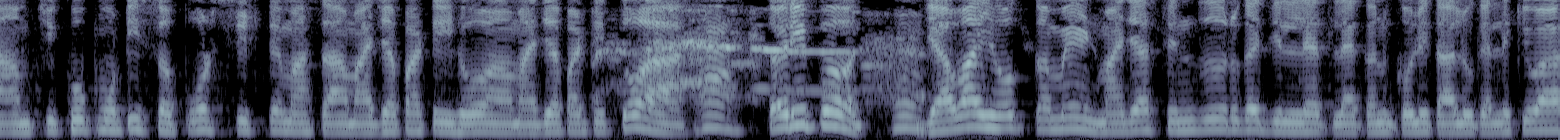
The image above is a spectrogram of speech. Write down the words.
आमची खूप मोठी सपोर्ट सिस्टम असा. माझ्या पाठी हो हा, माझ्या पाठी तो हा. हा. तरी पण जेव्हा ह्यो कमेंट माझ्या सिंधुदुर्ग जिल्ह्यातल्या कणकवली तालुक्यातल्या किंवा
